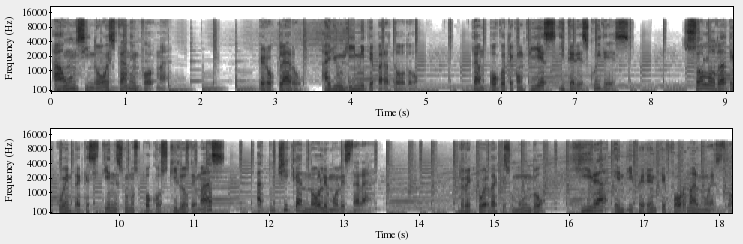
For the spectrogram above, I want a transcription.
aun si no están en forma. Pero claro, hay un límite para todo. Tampoco te confíes y te descuides. Solo date cuenta que si tienes unos pocos kilos de más, a tu chica no le molestará. Recuerda que su mundo gira en diferente forma al nuestro.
